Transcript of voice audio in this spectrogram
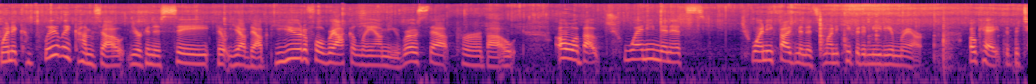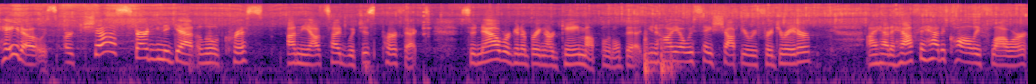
When it completely comes out, you're gonna see that you have that beautiful rack of lamb. You roast that for about, oh, about 20 minutes 25 minutes. You want to keep it a medium rare. Okay, the potatoes are just starting to get a little crisp on the outside, which is perfect. So now we're going to bring our game up a little bit. You know how I always say shop your refrigerator? I had a half a head of cauliflower,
